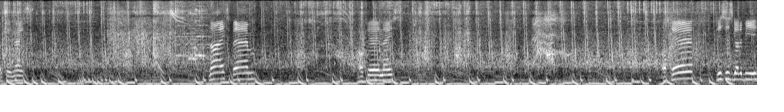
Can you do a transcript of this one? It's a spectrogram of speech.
Okay, nice. Nice, bam. Okay, nice. Okay, this is gonna be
